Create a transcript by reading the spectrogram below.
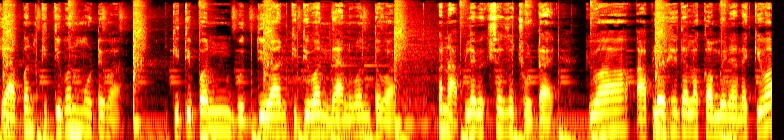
की आपण किती पण मोठे व्हा किती पण बुद्धिवान किती पण ज्ञानवंत व्हा पण आपल्यापेक्षा जो छोटा आहे किंवा आपल्यापेक्षा त्याला कमी नाही किंवा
